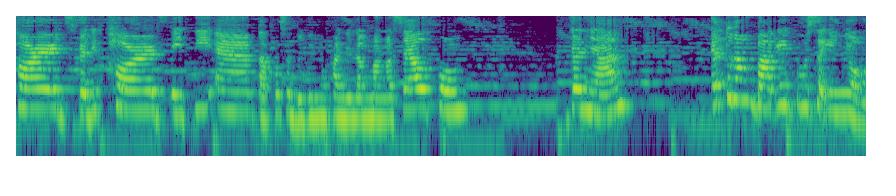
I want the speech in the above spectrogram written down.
cards, credit cards, ATM, tapos andun yung kanilang mga cellphone. Ganyan. Ito lang bagay po sa inyo.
